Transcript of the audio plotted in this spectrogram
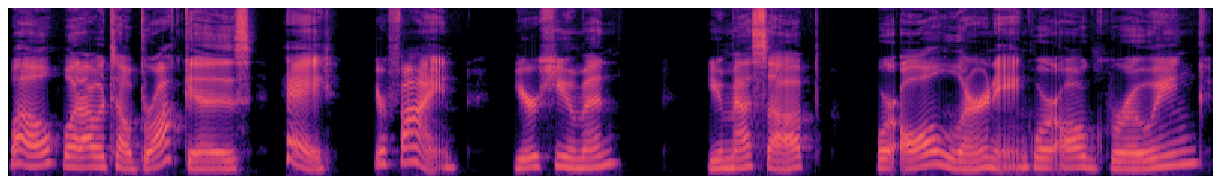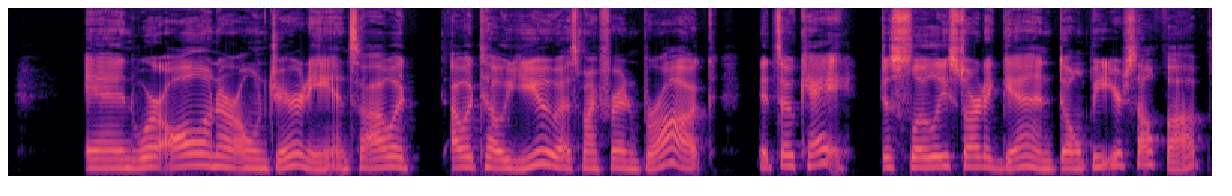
Well, what I would tell Brock is, hey, you're fine. You're human. You mess up. We're all learning. We're all growing and we're all on our own journey. And so I would I would tell you as my friend Brock, it's okay. Just slowly start again. Don't beat yourself up.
